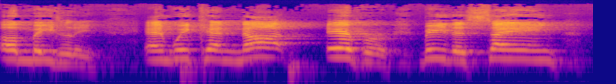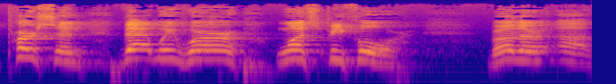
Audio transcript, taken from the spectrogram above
immediately. And we cannot ever be the same person that we were once before. Brother uh,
